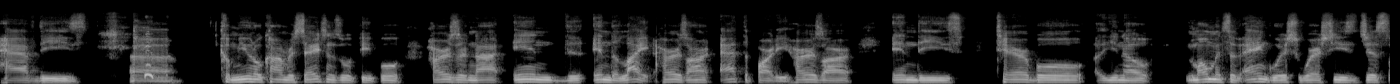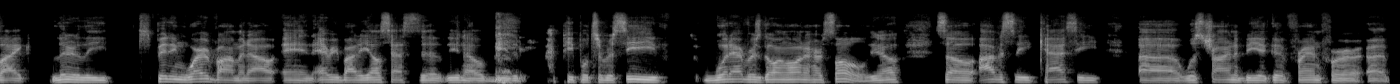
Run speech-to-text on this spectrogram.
have these uh, communal conversations with people, hers are not in the in the light. Hers aren't at the party. Hers are in these terrible, uh, you know, moments of anguish where she's just like literally spitting word vomit out and everybody else has to you know be the people to receive whatever's going on in her soul you know so obviously cassie uh was trying to be a good friend for a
